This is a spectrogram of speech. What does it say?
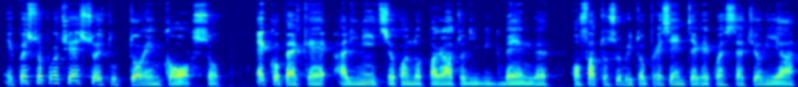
e questo processo è tuttora in corso. Ecco perché all'inizio, quando ho parlato di Big Bang, ho fatto subito presente che questa teoria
